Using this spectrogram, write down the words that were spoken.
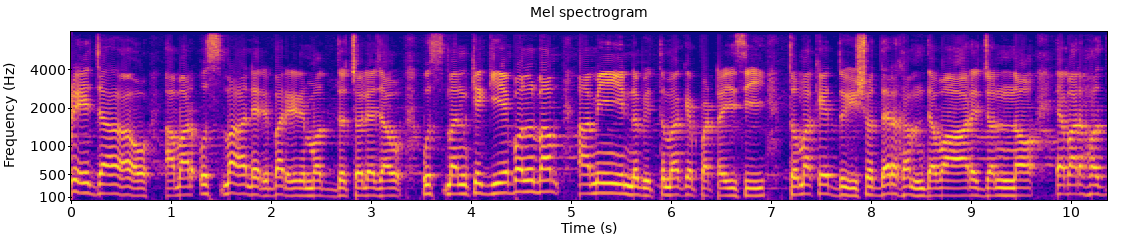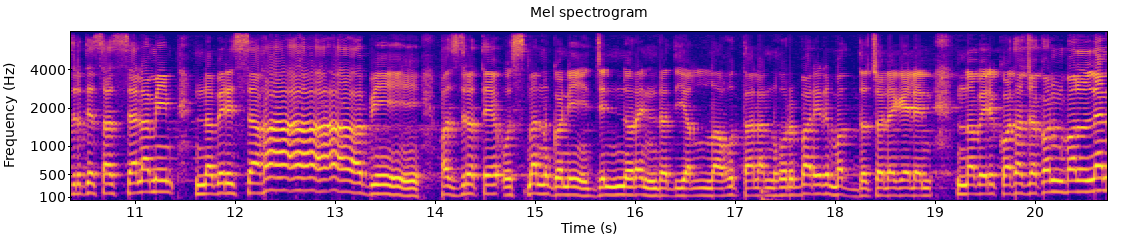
রে, যাও, আমার উসমানের বাড়ির মধ্যে চলে যাও। উসমানকে গিয়ে বলবাম আমি নবী তোমাকে পাঠাইছি, তোমাকে দুইশো দেড়হাম দেওয়ার জন্য। এবার হজরতে সালামি নবীর সাহাবি হজরতে উসমান গনি জিন্নুরাইন রাদিয়াল্লাহু তাআলার বাড়ির মধ্যে চলে গেলেন। নবীর কথা যখন বললেন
